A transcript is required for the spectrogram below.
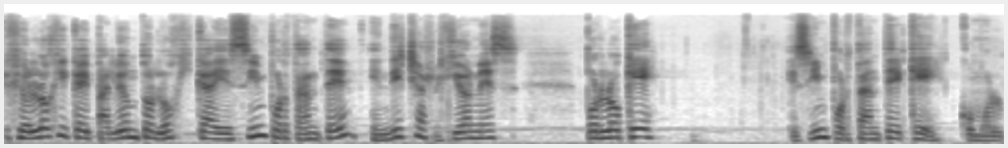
geológica y paleontológica es importante en dichas regiones, por lo que es importante que, como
